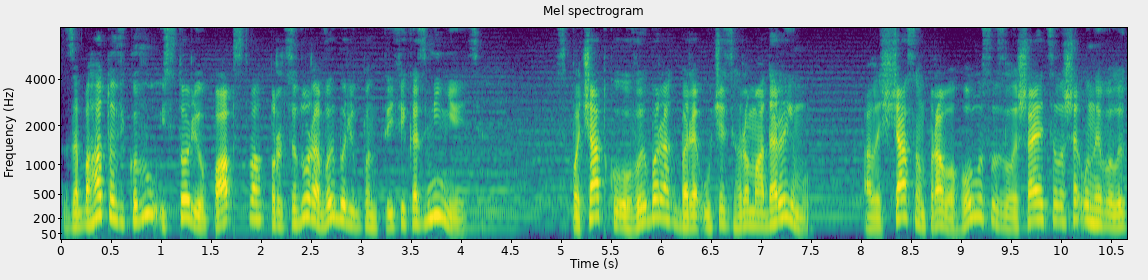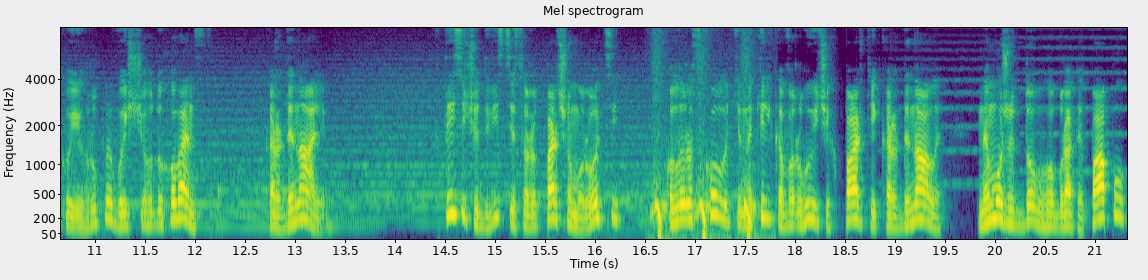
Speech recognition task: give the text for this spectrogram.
За багатовікову історію папства процедура виборів понтифіка змінюється. Спочатку у виборах бере участь громада Риму, але з часом право голосу залишається лише у невеликої групи вищого духовенства кардиналів. В 1241 році, коли розколоті на кілька ворогуючих партій кардинали не можуть довго обрати папу,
